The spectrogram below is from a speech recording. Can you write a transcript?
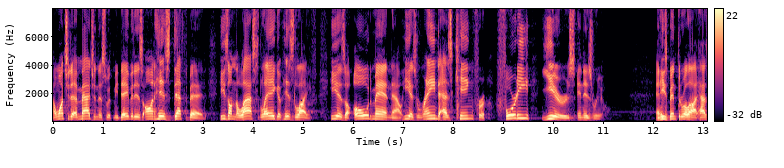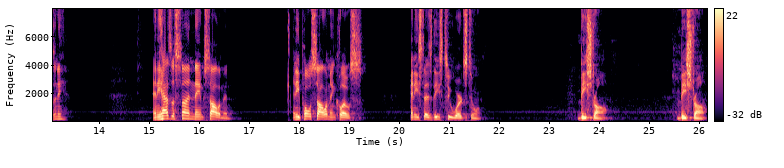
I want you to imagine this with me. David is on his deathbed. He's on the last leg of his life. He is an old man now. He has reigned as king for 40 years in Israel. And he's been through a lot, hasn't he? And he has a son named Solomon. And he pulls Solomon close and he says these two words to him Be strong. Be strong.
